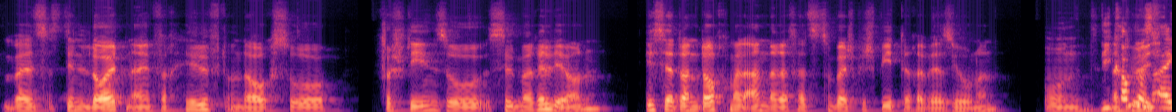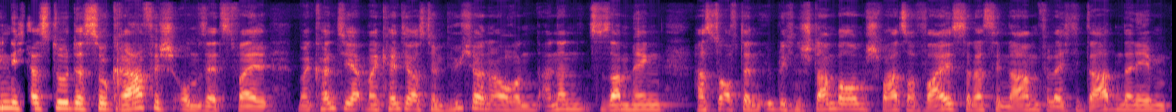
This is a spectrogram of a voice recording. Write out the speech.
weil's es den Leuten einfach hilft und auch so verstehen, so Silmarillion ist ja dann doch mal anderes als zum Beispiel spätere Versionen. Und Wie kommt das eigentlich, dass du das so grafisch umsetzt? Weil man könnte ja man kennt ja aus den Büchern, auch in anderen Zusammenhängen, hast du oft deinen üblichen Stammbaum, schwarz auf weiß, dann hast du den Namen, vielleicht die Daten daneben.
